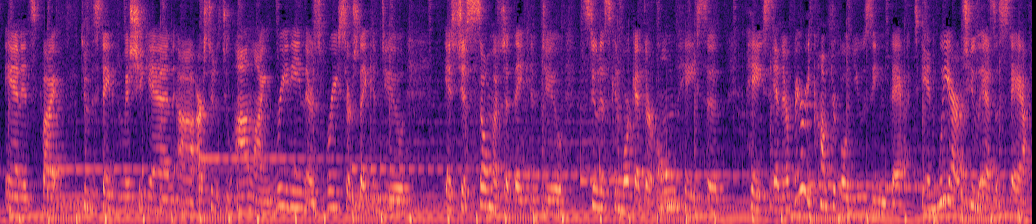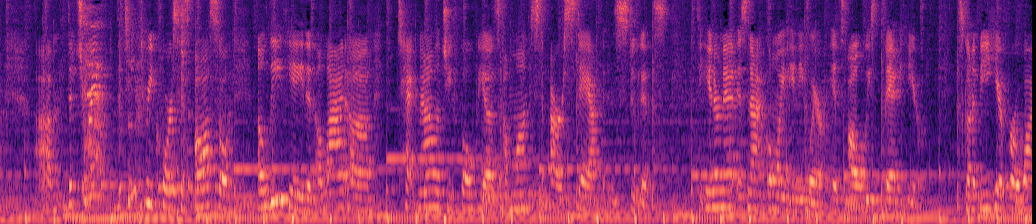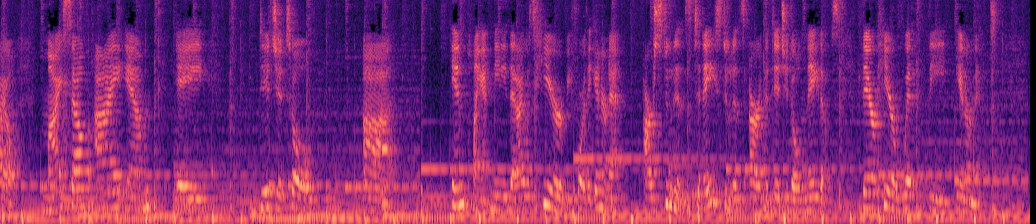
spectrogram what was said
and it's by through the state of Michigan. Uh, our students do online reading. There's research they can do. It's just so much that they can do. Students can work at their own pace, uh, pace, and they're very comfortable using that. And we are too as a staff. Um, the, the T3 course has also alleviated a lot of technology phobias amongst our staff and students. The internet is not going anywhere. It's always been here. It's going to be here for a while. Myself, I am a digital uh, implant, meaning that I was here before the internet. Our students, today's students, are the digital natives. They're here with the internet.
